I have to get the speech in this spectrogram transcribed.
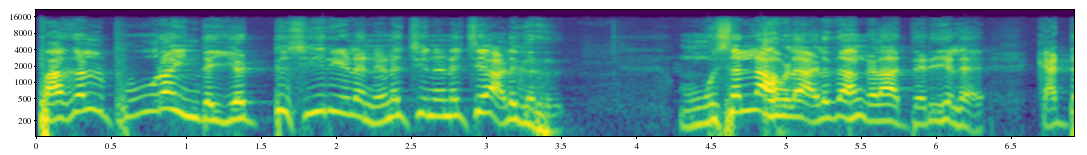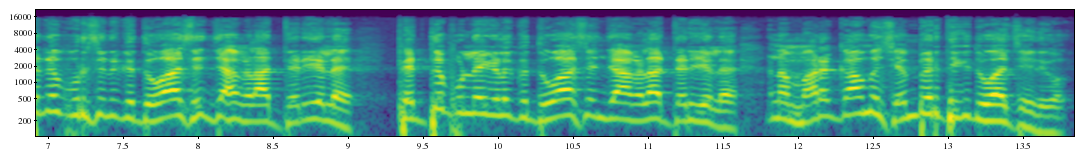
பகல் பூரா இந்த எட்டு சீரியலை நினைச்சு நினைச்சே அழுகிறது. முசல்லாவில் அழுதாங்களா தெரியல. கட்டண புருஷனுக்கு துவா செஞ்சாங்களா தெரியல. பெத்த பிள்ளைகளுக்கு துவா செஞ்சாங்களா தெரியல. ஆனால் மறக்காம செம்பருத்திக்கு துவா செய்துவோம்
